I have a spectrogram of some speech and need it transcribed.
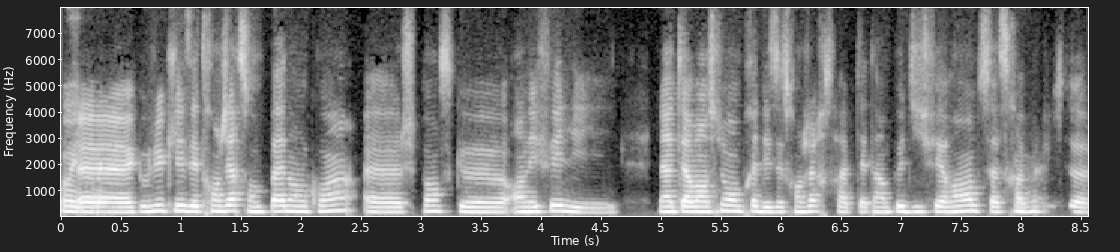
Euh, vu que les étrangères ne sont pas dans le coin, euh, je pense qu'en effet, l'intervention auprès des étrangères sera peut-être un peu différente. Ça sera mhm. plus euh,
